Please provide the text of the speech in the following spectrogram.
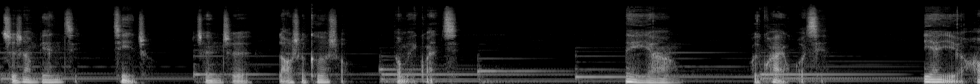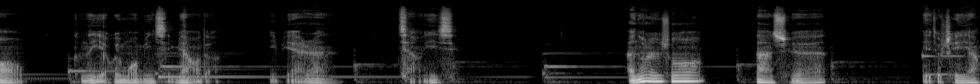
时尚编辑、记者，甚至饶舌歌手都没关系。那样会快活些。毕业以后，可能也会莫名其妙的比别人强一些。很多人说，大学也就这样，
